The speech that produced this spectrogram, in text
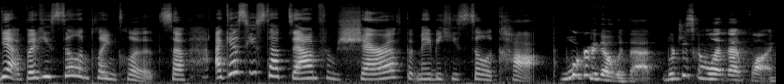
Yeah, but he's still in plain clothes. So I guess he stepped down from sheriff, but maybe he's still a cop. We're gonna go with that. We're just gonna let that fly.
